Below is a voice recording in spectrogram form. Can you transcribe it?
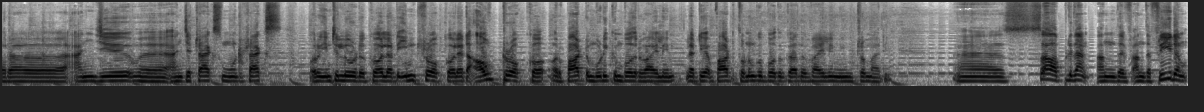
ஒரு அஞ்சு அஞ்சு ட்ராக்ஸ் மூணு ட்ராக்ஸ் ஒரு இன்டிலூடுக்கோ இல்லாட்டி இன்ட்ரோக்கோ இல்லாட்டி அவுட்ரோக்கோ ஒரு பாட்டு முடிக்கும் போது ஒரு வயலின் இல்லாட்டி பாட்டு தொடங்கும் போதுக்கு அது வயலின் இன்ட்ரோ மாதிரி. ஸோ அப்படி தான் அந்த அந்த ஃப்ரீடம்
